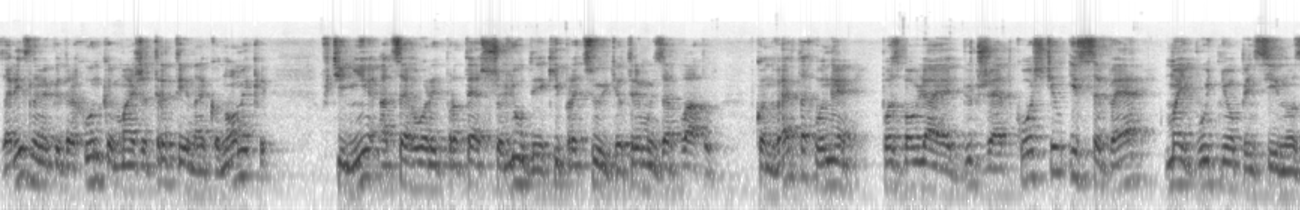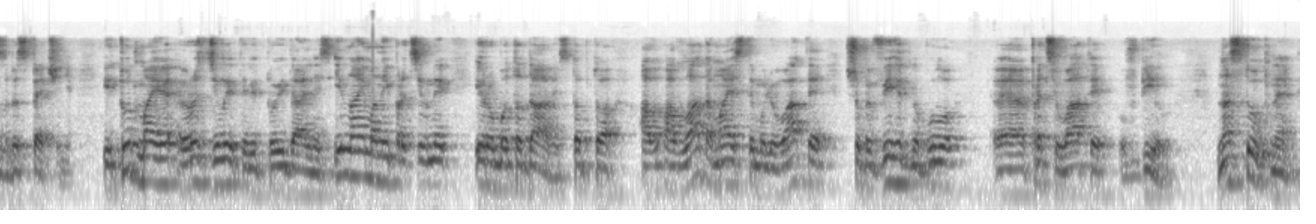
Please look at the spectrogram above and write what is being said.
За різними підрахунками, майже третина економіки в тіні. А це говорить про те, що люди, які працюють і отримують зарплату в конвертах, вони позбавляють бюджет коштів і себе майбутнього пенсійного забезпечення. І тут має розділити відповідальність і найманий працівник, і роботодавець. Тобто, а, а влада має стимулювати, щоб вигідно було е, працювати в біл. Наступне,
